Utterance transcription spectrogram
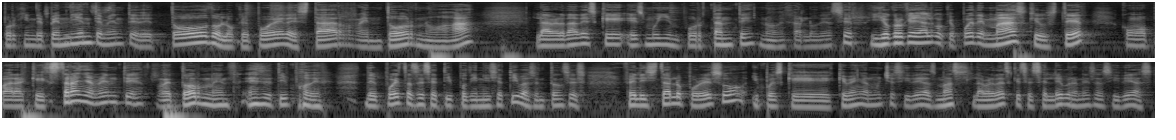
porque independientemente de todo lo que puede estar en torno a, la verdad es que es muy importante no dejarlo de hacer. Y yo creo que hay algo que puede más que usted como para que extrañamente retornen ese tipo de, de puestas, ese tipo de iniciativas. Entonces, felicitarlo por eso y pues que, que vengan muchas ideas más. La verdad es que se celebran esas ideas,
